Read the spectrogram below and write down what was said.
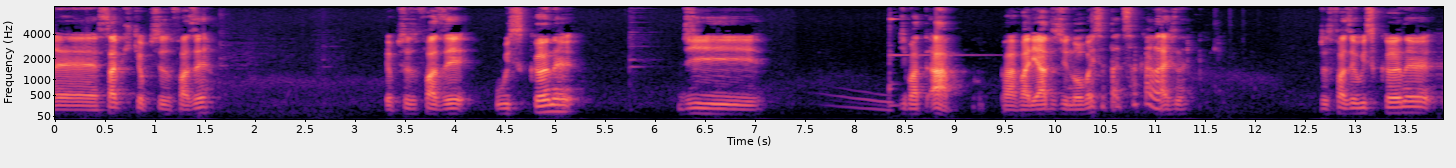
É, sabe o que, que eu preciso fazer? Eu preciso fazer o scanner de... de ah, para variados de novo. Aí você tá de sacanagem, né? Preciso fazer o scanner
